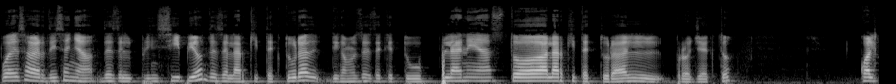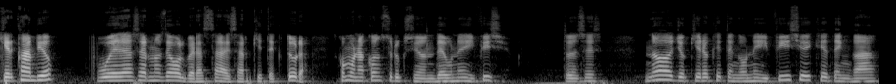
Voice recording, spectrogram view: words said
puedes haber diseñado desde el principio, desde la arquitectura, digamos desde que tú planeas toda la arquitectura del proyecto, cualquier cambio puede hacernos devolver hasta esa arquitectura. Es como una construcción de un edificio. Entonces, no, yo quiero que tenga un edificio y que tenga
